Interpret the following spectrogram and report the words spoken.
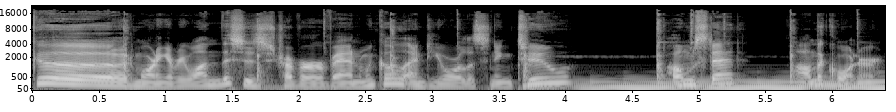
Good morning, everyone. This is Trevor Van Winkle, and you're listening to Homestead on the Corner.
